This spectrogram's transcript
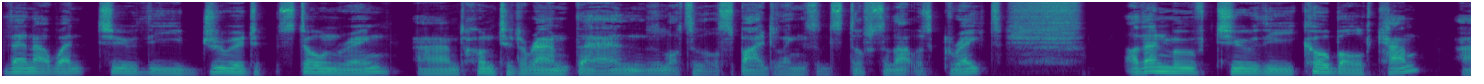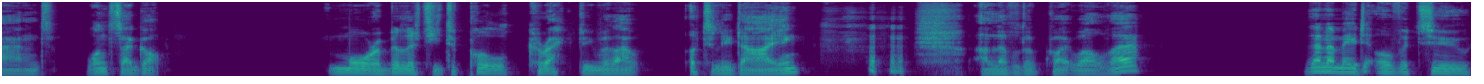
Then I went to the Druid Stone Ring and hunted around there, and there's lots of little spiderlings and stuff, so that was great. I then moved to the Kobold camp, and once I got more ability to pull correctly without utterly dying, I leveled up quite well there. Then I made it over to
